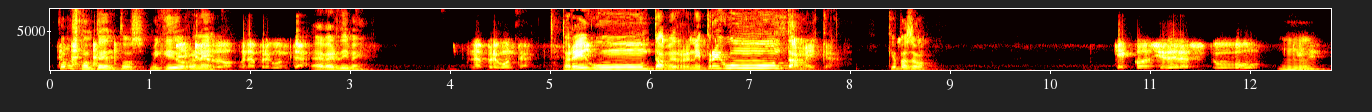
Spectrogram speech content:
estamos contentos, mi querido René. Una pregunta, A ver, dime. una pregunta. Pregúntame, René, pregúntame, cara. ¿Qué pasó? ¿Qué consideras tú.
